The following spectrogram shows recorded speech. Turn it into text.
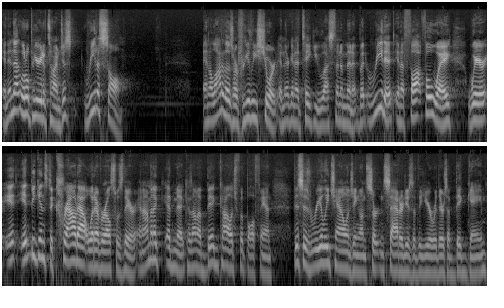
And in that little period of time, just read a psalm. And a lot of those are really short and they're going to take you less than a minute. But read it in a thoughtful way where it, it begins to crowd out whatever else was there. And I'm going to admit, because I'm a big college football fan, this is really challenging on certain Saturdays of the year where there's a big game.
